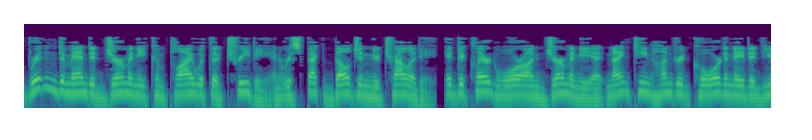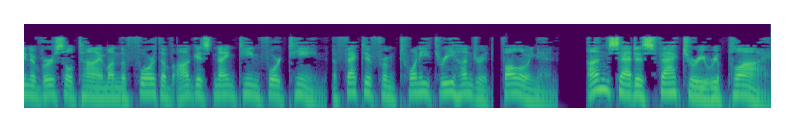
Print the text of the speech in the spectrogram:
Britain demanded Germany comply with the treaty and respect Belgian neutrality. It declared war on Germany at 1900 Coordinated Universal Time on 4 August 1914 effective from 2300, following an unsatisfactory reply.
